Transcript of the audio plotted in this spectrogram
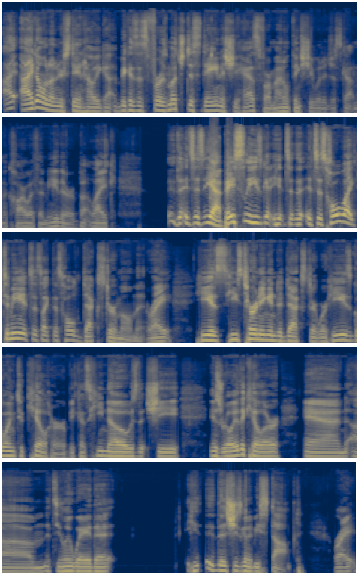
I, I don't understand how he got because it's for as much disdain as she has for him. I don't think she would have just gotten the car with him either. But like, it's just, yeah, basically he's got it's, it's this whole like to me it's just like this whole Dexter moment, right? He is he's turning into Dexter where he's going to kill her because he knows that she is really the killer and um, it's the only way that he, that she's going to be stopped, right?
